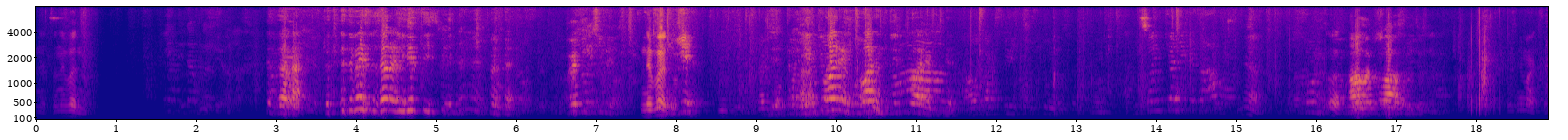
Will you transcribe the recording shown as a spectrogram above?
Ні, то не видно. Ти дивись, зараз ліфт і Виключили. Не видно. Їде. Ліфтварим, тварим, ліфтварим. Але класно. Знімай це.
